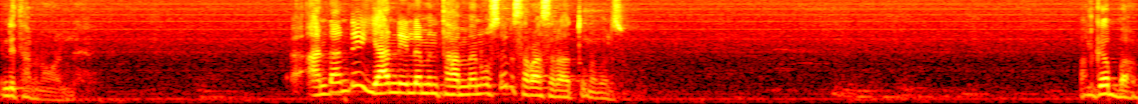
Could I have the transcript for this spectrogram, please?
እንዴት አምነዋለህ? አንዳንዴ ያኔ ለምን ታመኑ ስል ስራ ስላጡ ነው አልገባም።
